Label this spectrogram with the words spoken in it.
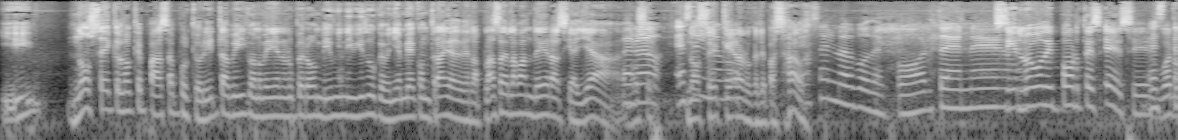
Y No sé qué es lo que pasa porque ahorita vi cuando venía en el Luperón vi un individuo que venía en vía contraria desde la Plaza de la Bandera hacia allá. Pero no sé, no sé nuevo- qué era lo que le pasaba. Es el nuevo deporte, Neo. Si el nuevo deporte es ese, bueno,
